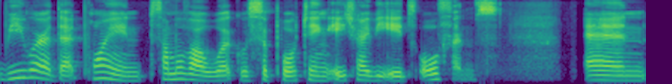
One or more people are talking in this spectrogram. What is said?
we were at that point, some of our work was supporting HIV AIDS orphans. And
